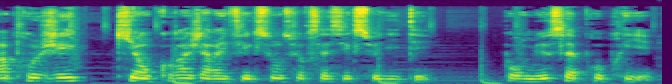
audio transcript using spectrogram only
un projet qui encourage la réflexion sur sa sexualité pour mieux se l'approprier.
